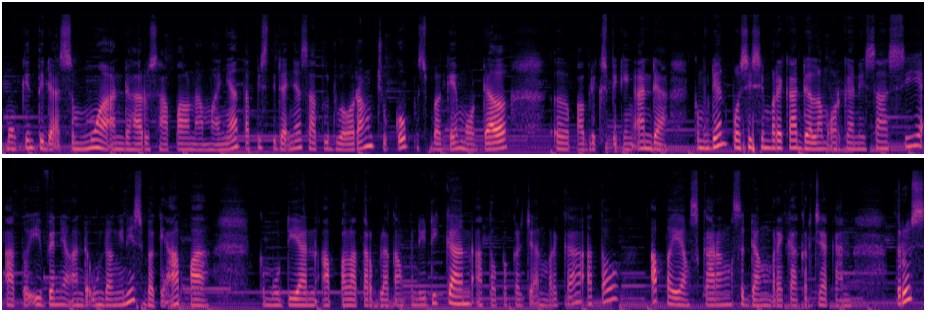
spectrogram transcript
Mungkin tidak semua Anda harus hafal namanya, tapi setidaknya satu dua orang cukup sebagai modal uh, public speaking Anda. Kemudian posisi mereka dalam organisasi atau event yang Anda undang ini sebagai apa? Kemudian apa latar belakang pendidikan atau pekerjaan mereka atau apa yang sekarang sedang mereka kerjakan? Terus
